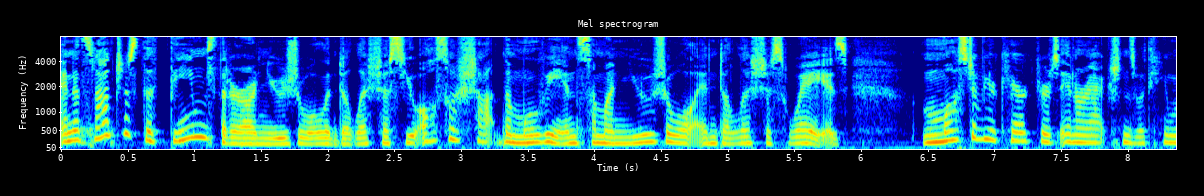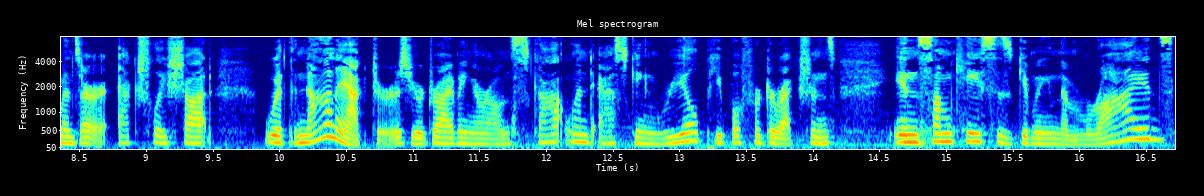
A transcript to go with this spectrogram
And it's not just the themes that are unusual and delicious. You also shot the movie in some unusual and delicious ways. Most of your characters' interactions with humans are actually shot with non actors. You're driving around Scotland asking real people for directions, in some cases, giving them rides.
